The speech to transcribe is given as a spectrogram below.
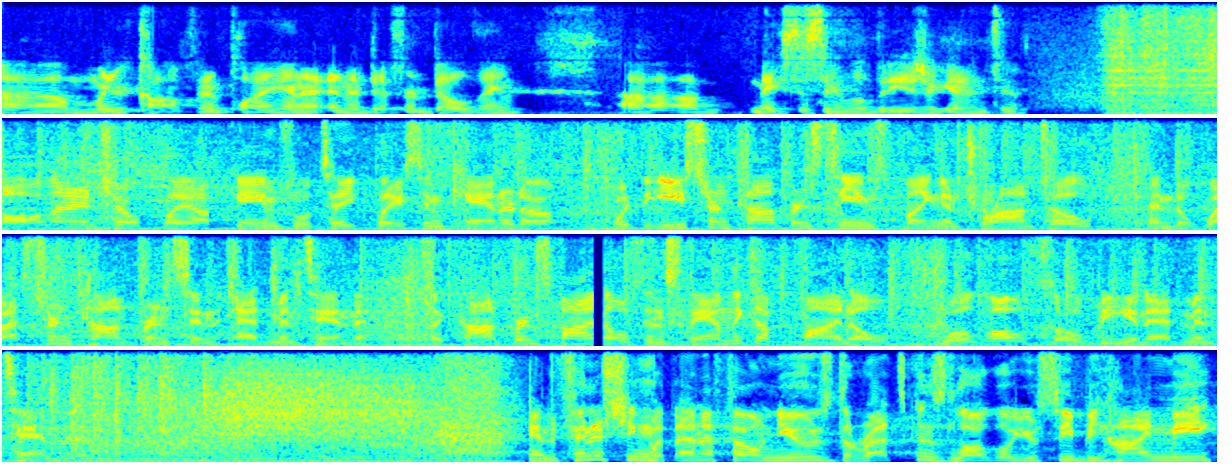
um, when you're confident playing in a, in a different building, um, makes this thing a little bit easier to get into. All NHL playoff games will take place in Canada, with the Eastern Conference teams playing in Toronto and the Western Conference in Edmonton. The conference finals and Stanley Cup final will also be in Edmonton. And finishing with NFL news, the Redskins logo you see behind me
